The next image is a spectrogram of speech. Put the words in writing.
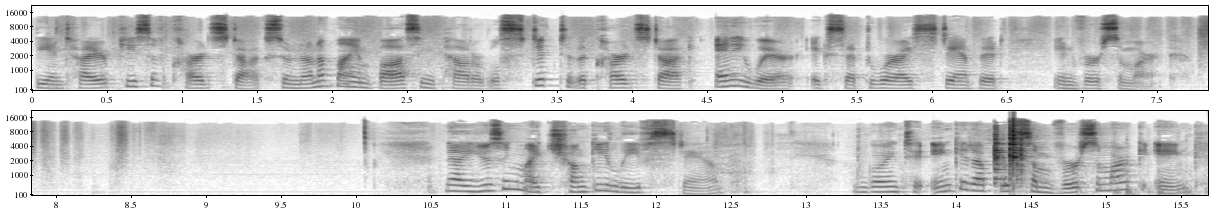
the entire piece of cardstock so none of my embossing powder will stick to the cardstock anywhere except where I stamp it in Versamark. Now using my chunky leaf stamp, I'm going to ink it up with some Versamark ink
